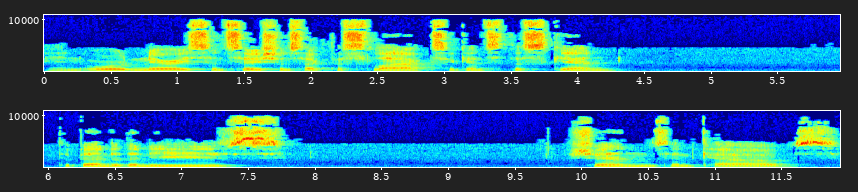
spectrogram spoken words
and ordinary sensations like the slacks against the skin, the bend of the knees, shins and calves.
